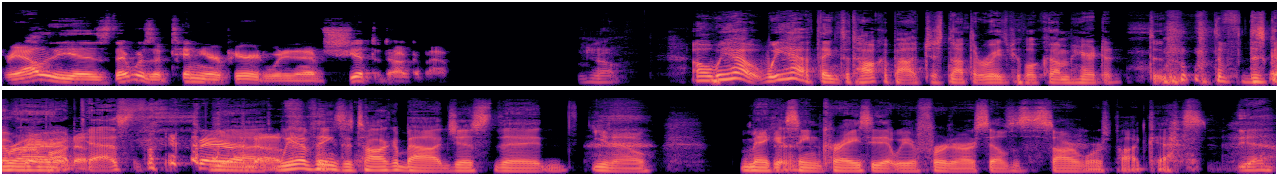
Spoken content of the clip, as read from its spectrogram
reality is, there was a ten year period where we didn't have shit to talk about. Yeah. Oh, we have we have things to talk about, just not the reasons people come here to, to, to discover Right. our podcast. Fair yeah, enough. we have things to talk about. Just that you know, make it seem crazy that we refer to ourselves as a Star Wars podcast. yeah,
